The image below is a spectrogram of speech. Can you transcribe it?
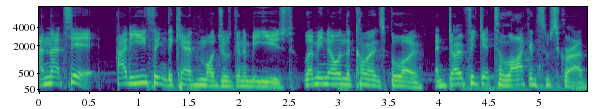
And that's it. How do you think the camper module is going to be used? Let me know in the comments below. And don't forget to like and subscribe.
